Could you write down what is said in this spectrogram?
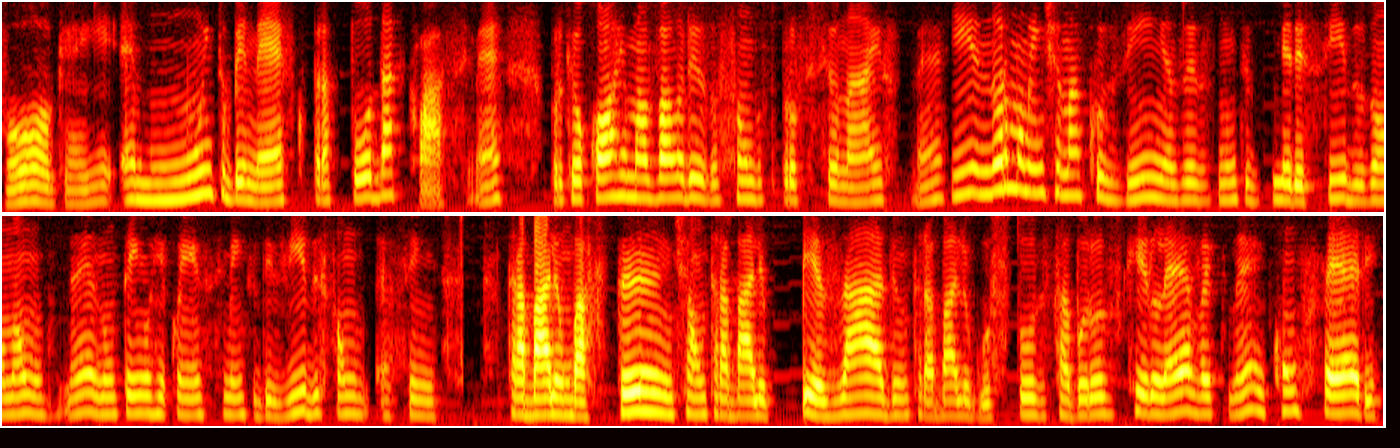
voga aí, é muito benéfico para toda a classe, né? Porque ocorre uma valorização dos profissionais, né? E normalmente na cozinha, às vezes muito merecidos ou não, né, não tem o reconhecimento devido e são, assim, trabalham bastante, é um trabalho pesado, um trabalho gostoso e saboroso, porque leva, né, confere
